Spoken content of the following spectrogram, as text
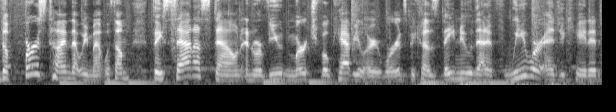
The first time that we met with them, they sat us down and reviewed merch vocabulary words because they knew that if we were educated,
